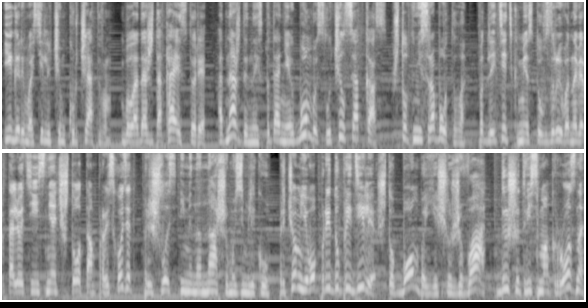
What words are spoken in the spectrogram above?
Игорем Васильевичем Курчатовым. Была даже такая история. Однажды на испытаниях бомбы случился отказ. Что-то не сработало. Подлететь к месту взрыва на вертолете и снять, что там происходит, пришлось именно нашему земляку. Причем его предупредили, что бомба еще жива, дышит весьма грозно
